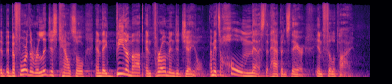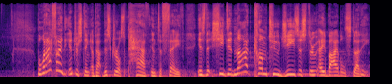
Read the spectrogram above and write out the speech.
uh, before the religious council and they beat them up and throw them into jail. I mean, it's a whole mess that happens there in Philippi. But what I find interesting about this girl's path into faith is that she did not come to Jesus through a Bible study.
